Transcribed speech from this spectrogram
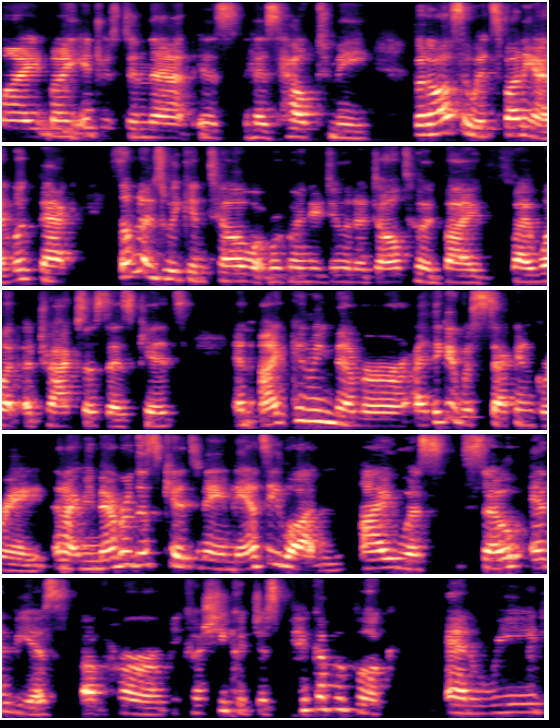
my my interest in that is has helped me. But also, it's funny. I look back. Sometimes we can tell what we're going to do in adulthood by by what attracts us as kids. And I can remember, I think it was second grade, and I remember this kid's name, Nancy Lawton. I was so envious of her because she could just pick up a book and read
